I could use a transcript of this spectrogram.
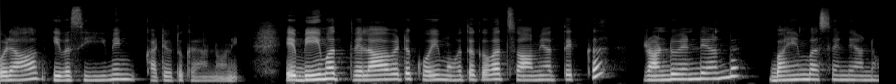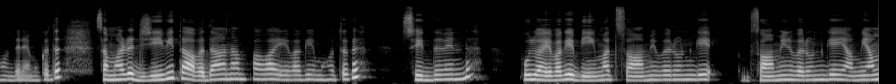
ගොඩාක් ඉවසීමෙන් කටයුතු කරන්න ඕනේ. ඒ බීමත් වෙලාවට කොයි මොහතකවත් ස්වාමියාත් එක්ක රණ්ඩු වෙන්න යන්න බහින් බස් වෙන්න යන්න හොඳ නැහැ. මොකද සමහර ජීවිත අවදානම් පවා ඒ වගේ මොහතක සිද්ධ වෙන්න පුළුවන්. ඒ වගේ බීමත් ස්වාමිවරුන්ගේ ස්වාමින්වරුන්ගේ යම් යම්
